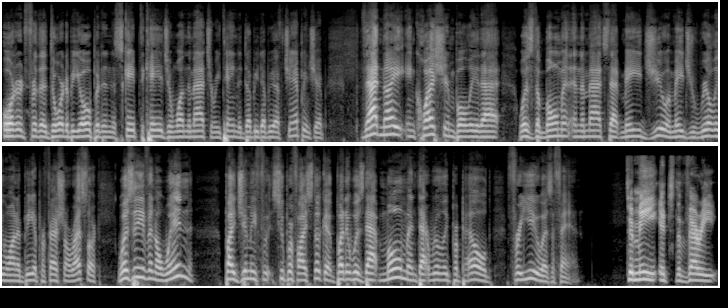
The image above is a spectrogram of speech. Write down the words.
ordered for the door to be open and escaped the cage and won the match and retained the WWF Championship. That night in question, Bully, that was the moment in the match that made you and made you really want to be a professional wrestler. Wasn't even a win by Jimmy Superfly Snuka, but it was that moment that really propelled for you as a fan to me, it's the very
